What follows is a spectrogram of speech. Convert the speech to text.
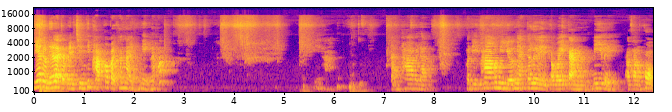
เนี่ยตัวนี้แหละจะเป็นชิ้นที่พับเข้าไปข้างในนั่นเองนะคะนี่ค่ะกันผ้าไปละพอดีผ้าเขามีเยอะไงก็เลยเอาไว้กันนี่เลย เอาทำขอบ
